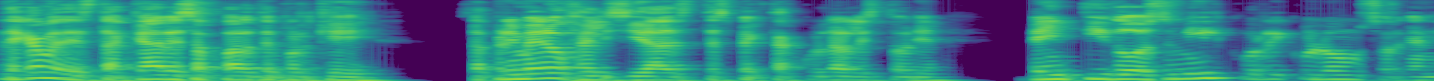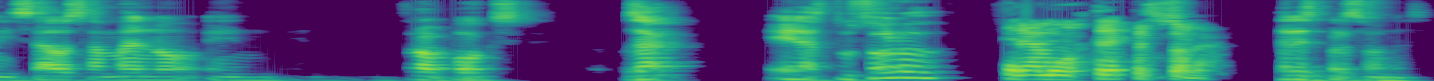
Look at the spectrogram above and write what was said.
Déjame destacar esa parte porque, o sea, primero felicidades, está espectacular la historia. 22 mil currículums organizados a mano en Dropbox. O sea, ¿eras tú solo? Éramos tres personas. Tres personas.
